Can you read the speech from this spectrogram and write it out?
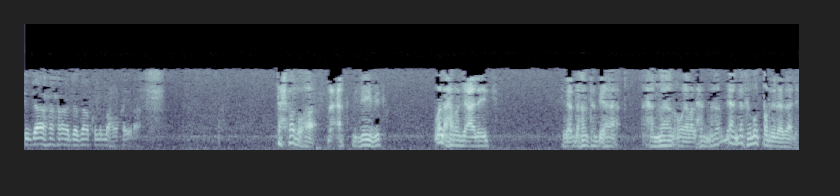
تجاهها؟ جزاكم الله خيرا. تحفظها معك بجيبك ولا حرج عليك إذا دخلت بها الحمام أو غير الحمام لأنك مضطر إلى ذلك.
